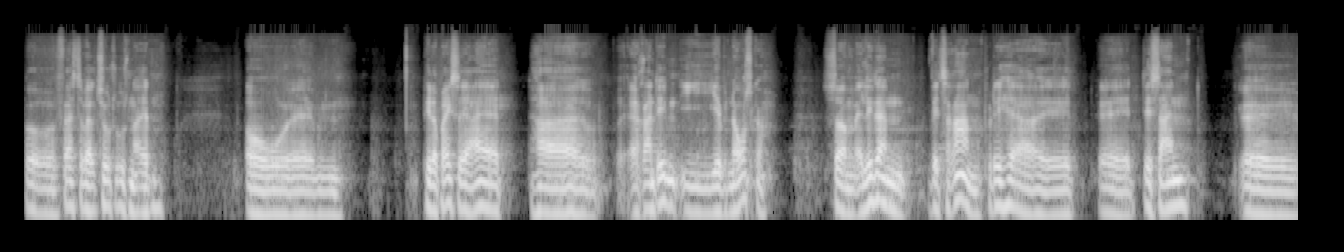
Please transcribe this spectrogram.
på Festival 2018. Og øh, Peter Brix og jeg er har er rent ind i Jeppe Norsker, som er lidt af en veteran på det her øh, øh, design øh,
